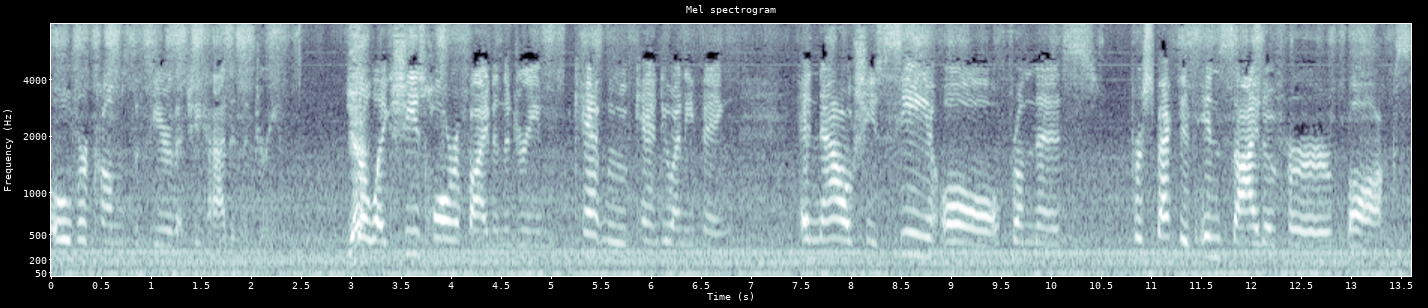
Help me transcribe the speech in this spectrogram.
overcomes the fear that she had in the dream. Yeah. So like she's horrified in the dream, can't move, can't do anything. And now she's seeing it all from this perspective inside of her box.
